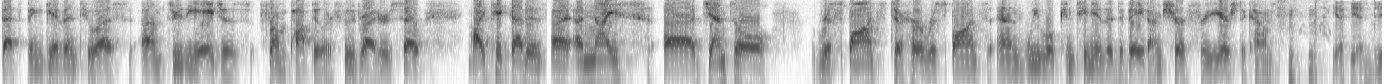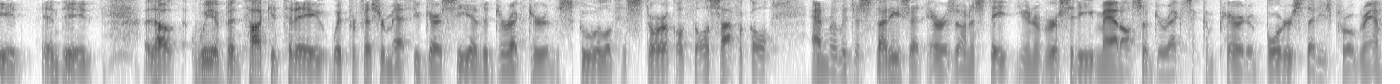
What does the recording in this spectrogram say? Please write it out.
that's been given to us um, through the ages from popular food writers. So I take that as a, a nice, uh, gentle response to her response, and we will continue the debate, I'm sure, for years to come. yeah, indeed, indeed. Now, we have been talking today with Professor Matthew Garcia, the director of the School of Historical, Philosophical, and Religious Studies at Arizona State University. Matt also directs a comparative border studies program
